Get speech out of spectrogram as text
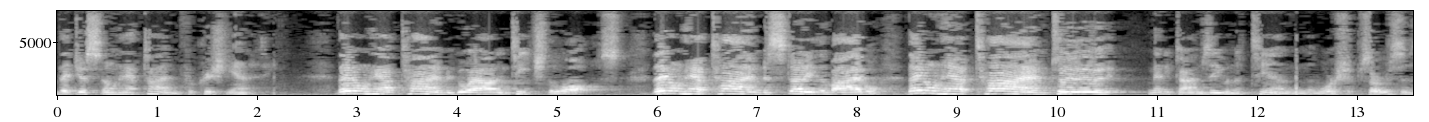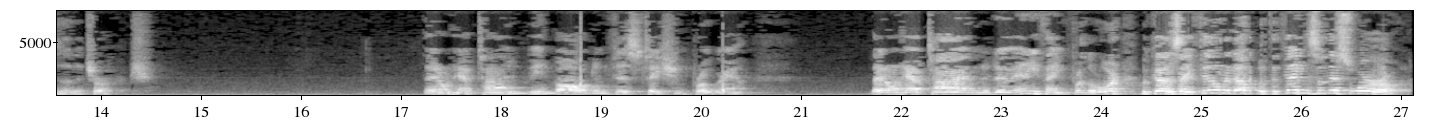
they just don't have time for Christianity. They don't have time to go out and teach the lost. They don't have time to study the Bible. They don't have time to, many times, even attend the worship services of the church. They don't have time to be involved in a visitation program. They don't have time to do anything for the Lord because they filled it up with the things of this world.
